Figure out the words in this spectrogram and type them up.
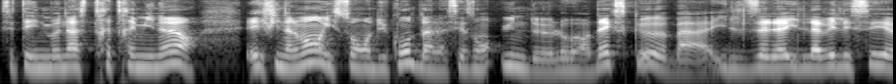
c'était une menace très très mineure. Et finalement, ils se sont rendus compte dans la saison 1 de Lower Decks que bah, ils l'avaient laissé...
